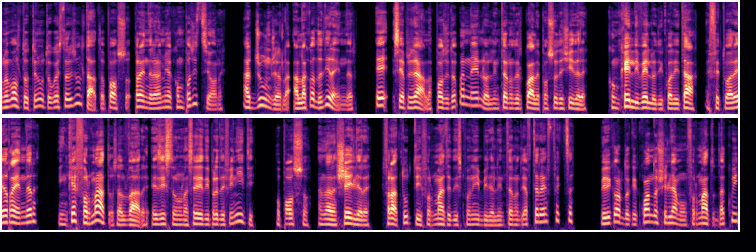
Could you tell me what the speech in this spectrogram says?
Una volta ottenuto questo risultato posso prendere la mia composizione, aggiungerla alla coda di render e si aprirà l'apposito pannello all'interno del quale posso decidere con che livello di qualità effettuare il render, in che formato salvare. Esistono una serie di predefiniti o posso andare a scegliere fra tutti i formati disponibili all'interno di After Effects. Vi ricordo che quando scegliamo un formato da qui,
